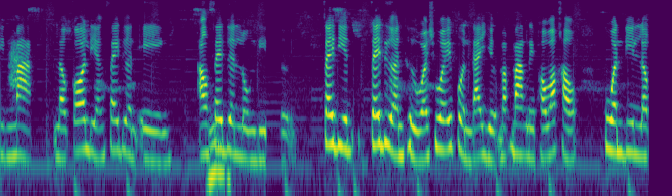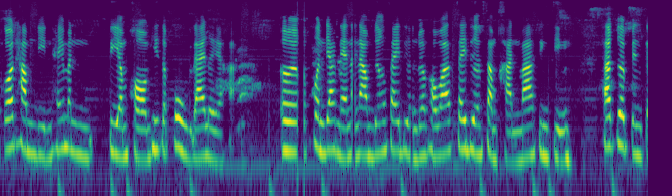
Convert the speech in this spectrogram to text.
ดินหมัก แล้วก็เลี้ยงไส้เดือนเอง เอาไส้เดือนลงดินเลยไส้ดินไส้เดือนถือว่าช่วยฝนได้เยอะมากๆเลย เพราะว่าเขาพรวนดินแล้วก็ทำดินให้มันเตรียมพร้อมที่จะปลูกได้เลยอะค่ะ เออฝนอยากแนะนำเรื่องไส้เดือนด้วยเพราะว่าไส้เดือนสำคัญมากจริง ๆ ถ้าเกิดเป็นเก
